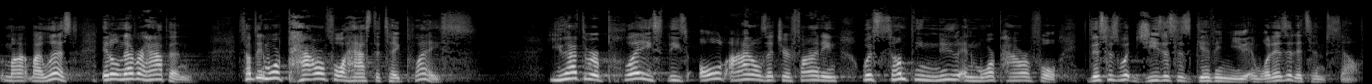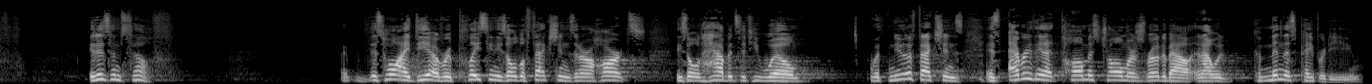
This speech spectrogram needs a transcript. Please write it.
my, my list. It'll never happen. Something more powerful has to take place. You have to replace these old idols that you're finding with something new and more powerful. This is what Jesus is giving you. And what is it? It's Himself. It is Himself. This whole idea of replacing these old affections in our hearts these old habits, if you will, with new affections is everything that Thomas Chalmers wrote about, and I would commend this paper to you.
